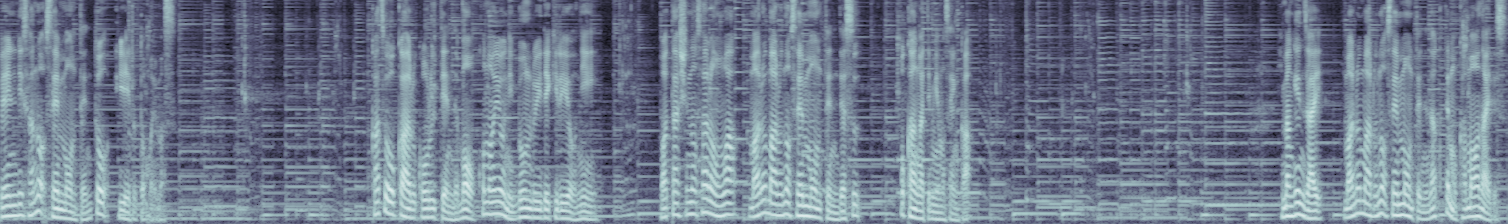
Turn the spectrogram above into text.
便利さの専門店と言えると思います。数多くある小売店でもこのように分類できるように、私のサロンは〇〇の専門店ですを考えてみませんか？今現在、〇〇の専門店でなくても構わないです。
